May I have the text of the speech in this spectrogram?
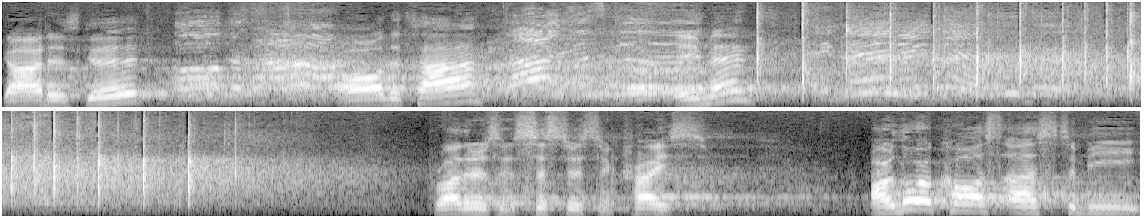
God is good all the time. all the time. God is good. Amen. Amen. Amen. Brothers and sisters in Christ, our Lord calls us to be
